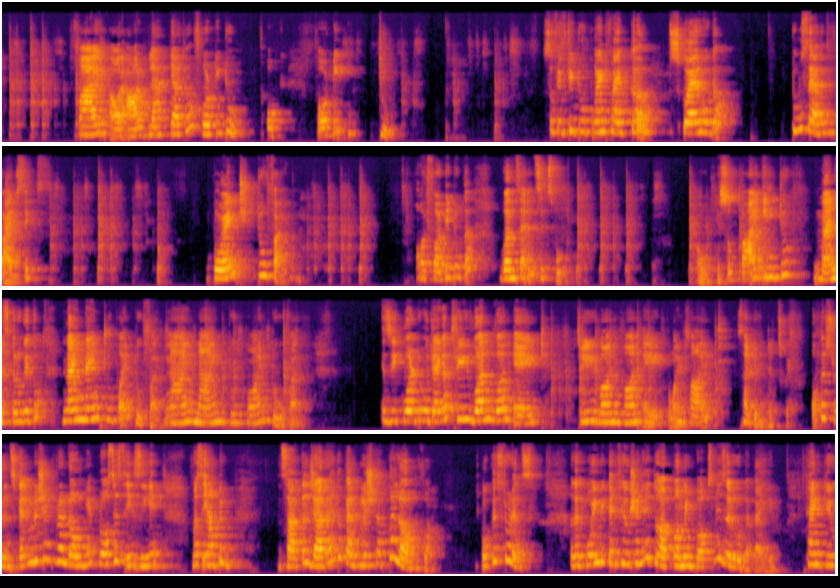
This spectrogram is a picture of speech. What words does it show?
फाइव और आर ब्लैक क्या था? Forty two okay forty two so fifty two point five का स्क्वायर होगा। Two seven five six point two five और फोर्टी टू का one seven six four okay so pi into minus करोगे तो nine nine two point two five. Nine nine two point two five. Is equal to हो जाएगा three one one eight. Three one one eight point five centimetre square. Okay students calculation पूरा long है process easy है। बस यहाँ पे circle ज़्यादा है तो कैलकुलेशन आपका लॉन्ग हुआ। ओके स्टूडेंट्स अगर कोई भी कन्फ्यूज़न है तो आप कमेंट बॉक्स में ज़रूर बताइए। Thank you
